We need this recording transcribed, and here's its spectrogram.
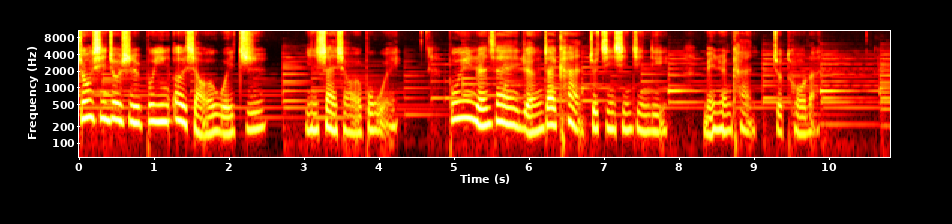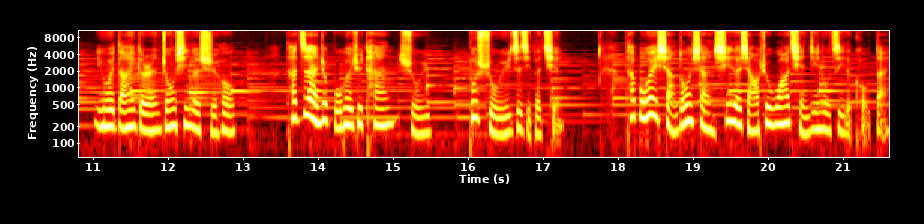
忠心就是不因恶小而为之，因善小而不为；不因人在人在看就尽心尽力，没人看就偷懒。因为当一个人忠心的时候，他自然就不会去贪属于。不属于自己的钱，他不会想东想西的想要去挖钱进入自己的口袋。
